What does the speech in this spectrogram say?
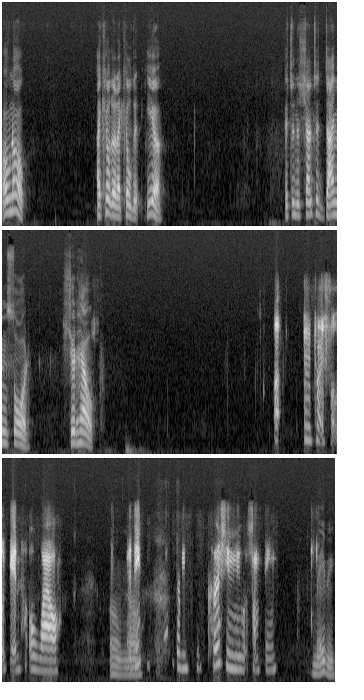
Oh no. I killed it, I killed it. Here. It's an enchanted diamond sword. Should help. Inventory's full again. Oh wow. Oh no. I think they're cursing me with something. Maybe.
